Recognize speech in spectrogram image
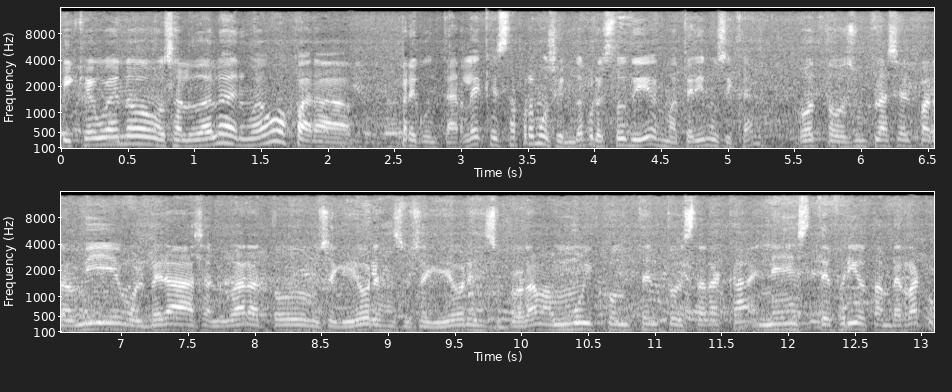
Y qué bueno saludarlo de nuevo para preguntarle qué está promocionando por estos días en materia musical. Otto, es un placer para mí volver a saludar a todos los seguidores, a sus seguidores en su programa. Muy contento de estar acá en este frío tan berraco,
